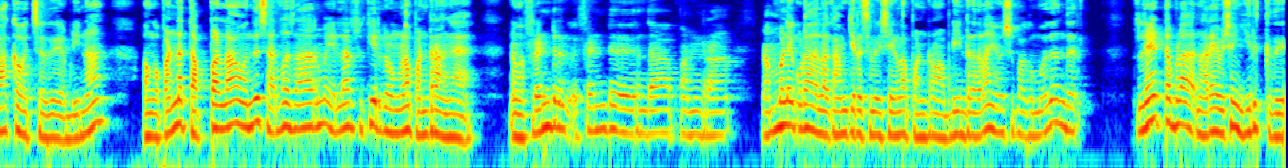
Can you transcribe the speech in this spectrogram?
பார்க்க வச்சது அப்படின்னா அவங்க பண்ண தப்பெல்லாம் வந்து சர்வசாதாரணமாக எல்லாரும் சுற்றி இருக்கிறவங்களாம் பண்ணுறாங்க நம்ம ஃப்ரெண்டு ஃப்ரெண்டு இருந்தால் பண்ணுறான் நம்மளே கூட அதில் காமிக்கிற சில விஷயங்கள்லாம் பண்ணுறோம் அப்படின்றதெல்லாம் யோசிச்சு பார்க்கும்போது அந்த ரிலேட்டபுளாக நிறைய விஷயம் இருக்குது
